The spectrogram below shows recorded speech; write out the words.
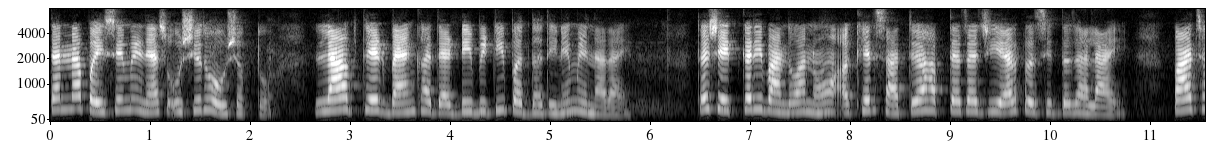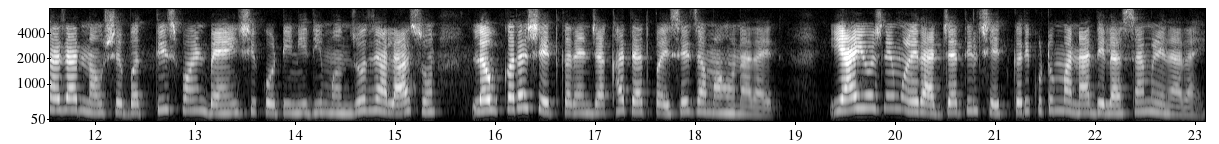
त्यांना पैसे मिळण्यास उशीर होऊ शकतो. लाभ थेट बँक खात्यात डी बी टी पद्धतीने मिळणार आहे. तर शेतकरी बांधवांनो अखेर सातव्या हप्त्याचा जी आर प्रसिद्ध झाला आहे. पाच हजार नऊशे बत्तीस पॉईंट ब्याऐंशी कोटी निधी मंजूर झाला असून लवकरच शेतकऱ्यांच्या खात्यात पैसे जमा होणार आहेत. या योजनेमुळे राज्यातील शेतकरी कुटुंबांना दिलासा मिळणार आहे.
